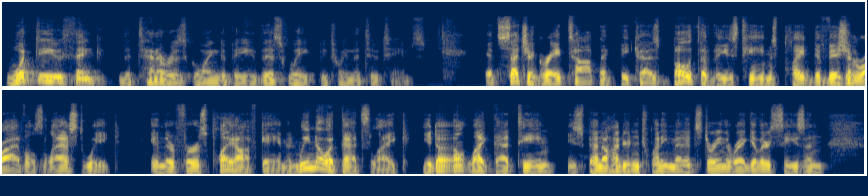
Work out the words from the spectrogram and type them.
What do you think the tenor is going to be this week between the two teams? It's such a great topic because both of these teams played division rivals last week in their first playoff game. And we know what that's like. You don't like that team. You spend 120 minutes during the regular season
